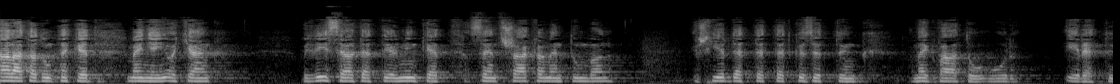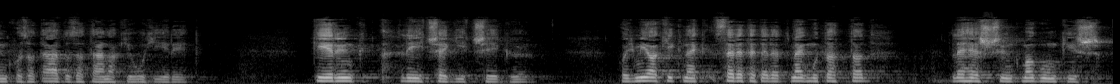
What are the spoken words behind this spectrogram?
Hálát adunk neked, mennyei atyánk, hogy részeltettél minket a Szent Sákramentumban, és hirdettetted közöttünk a megváltó Úr érettünk hozott áldozatának jó hírét. Kérünk, légy segítségül, hogy mi, akiknek szeretetedet megmutattad, lehessünk magunk is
